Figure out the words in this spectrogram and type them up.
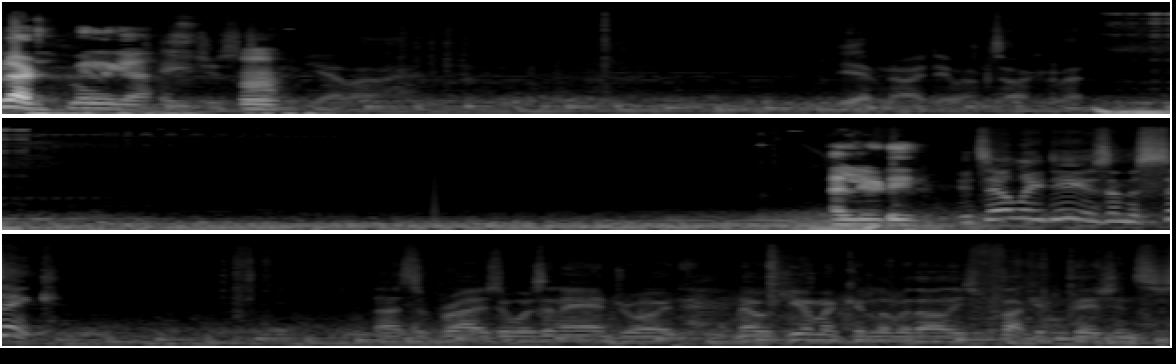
ब्लड मिल गया। You have no idea what I'm talking about. LED. Its LED is in the sink. Not surprised it was an android. No human could live with all these fucking pigeons.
